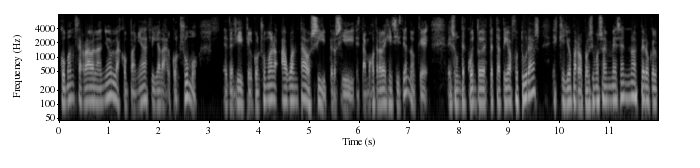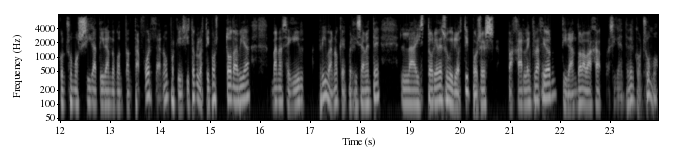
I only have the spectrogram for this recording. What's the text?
cómo han cerrado el año las compañías ligadas al consumo. Es decir, que el consumo ha aguantado, sí, pero si estamos otra vez insistiendo en que es un descuento de expectativas futuras, es que yo para los próximos seis meses no espero que el consumo siga tirando con tanta fuerza, ¿no? Porque insisto que los tipos todavía van a seguir arriba, ¿no? Que es precisamente la historia de subir los tipos, es bajar la inflación tirando a la baja básicamente del consumo.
